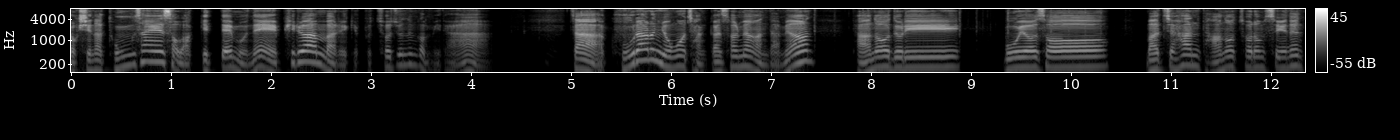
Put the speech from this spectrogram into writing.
역시나 동사에서 왔기 때문에 필요한 말을 이렇게 붙여주는 겁니다. 자, 구라는 용어 잠깐 설명한다면 단어들이 모여서 마치 한 단어처럼 쓰이는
